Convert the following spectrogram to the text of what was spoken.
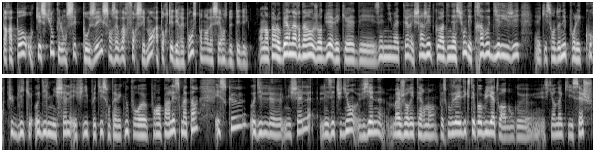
par rapport aux questions que l'on s'est posées sans avoir forcément apporté des réponses pendant la séance de TD. On en parle au Bernardin aujourd'hui avec euh, des animateurs et chargés de coordination des travaux dirigés euh, qui sont donnés pour les cours publics. Odile Michel et Philippe Petit sont avec nous pour, euh, pour en parler ce matin. Est-ce que, Odile Michel, les étudiants viennent majoritairement? Parce que vous avez dit que ce n'était pas obligatoire, donc est-ce qu'il y en a qui sèchent?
